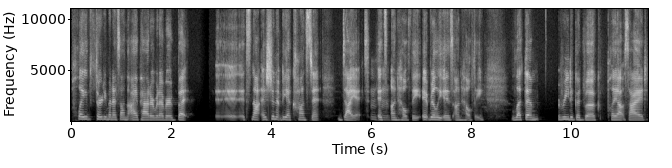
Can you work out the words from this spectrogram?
play 30 minutes on the iPad or whatever, but it's not, it shouldn't be a constant diet. Mm-hmm. It's unhealthy. It really is unhealthy. Let them read a good book, play outside,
